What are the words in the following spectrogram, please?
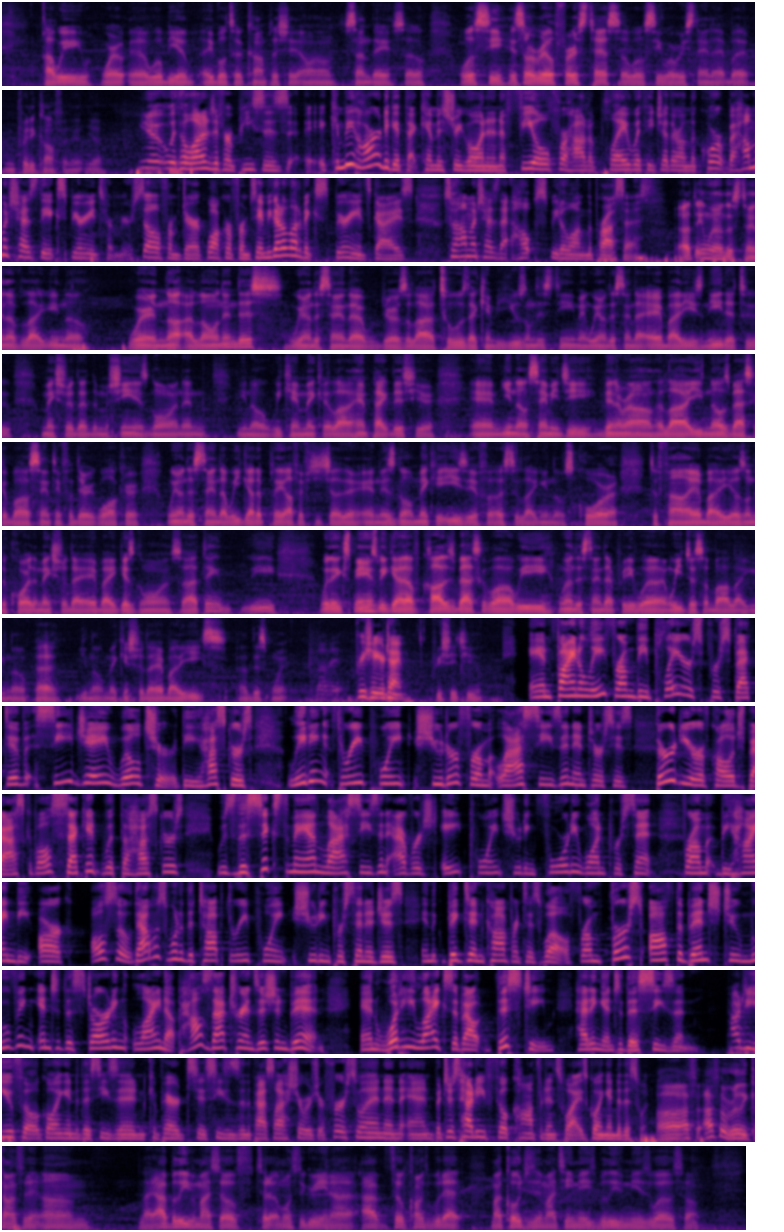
how we were, uh, will be able to accomplish it on Sunday. So we'll see. It's our real first test, so we'll see where we stand at. But I'm pretty confident. Yeah. You know, with a lot of different pieces, it can be hard to get that chemistry going and a feel for how to play with each other on the court. But how much has the experience from yourself, from Derrick Walker, from Sam? You got a lot of experience, guys. So how much has that helped speed along the process? I think we understand of like you know we're not alone in this. We understand that there's a lot of tools that can be used on this team, and we understand that everybody is needed to make sure that the machine is going, and you know we can make a lot of impact this year. And you know, Sammy G been around a lot. He knows basketball. Same thing for Derrick Walker. We understand that we got to play off of each other, and it's gonna make it easier for us to like you know score, to find everybody else on the court, to make sure that everybody gets going. So I think we with the experience we got of college basketball, we, we understand that pretty well, and we just about like you know, pat, you know, making sure that everybody eats at this point. Love it. Appreciate your time. Appreciate you. And finally, from the player's perspective, CJ Wilcher, the Huskers' leading three point shooter from last season, enters his third year of college basketball, second with the Huskers. Was the sixth man last season, averaged eight points, shooting 41% from behind the arc. Also, that was one of the top three point shooting percentages in the Big Ten Conference as well. From first off the bench to moving into the starting lineup. How's that transition been? And what he likes about this team heading into this season. How do you feel going into this season compared to seasons in the past? Last year was your first one, and, and but just how do you feel confidence wise going into this one? Uh, I, f- I feel really confident. Um, like I believe in myself to the utmost degree, and I, I feel comfortable that my coaches and my teammates believe in me as well. So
